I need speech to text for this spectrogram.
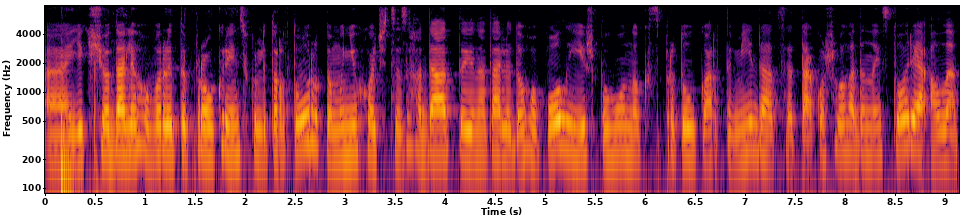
Е, Якщо далі говорити про українську літературу, то мені хочеться згадати Наталю Довгопол, її шпигунок з притулку Артеміда. Це також вигадана історія, але е,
